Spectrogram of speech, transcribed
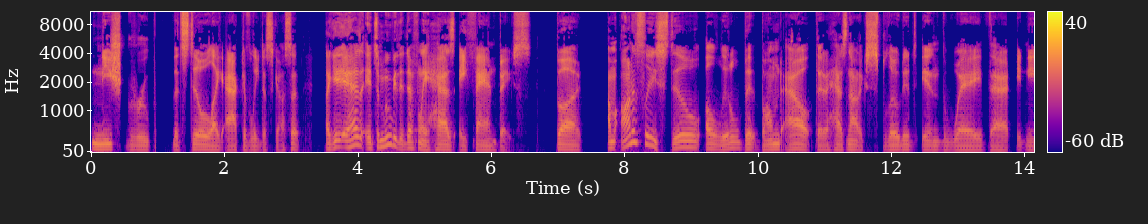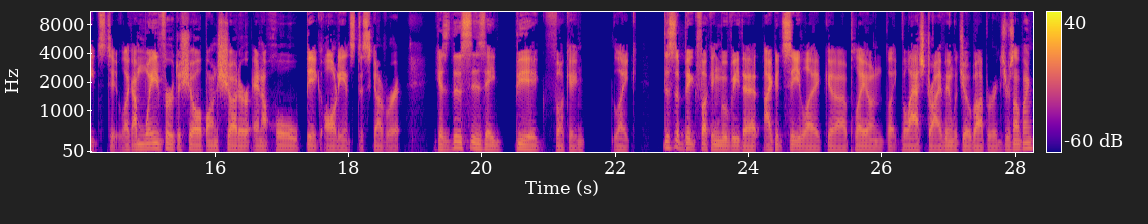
niche group that still like actively discuss it. Like it has it's a movie that definitely has a fan base, but I'm honestly still a little bit bummed out that it has not exploded in the way that it needs to. Like I'm waiting for it to show up on Shudder and a whole big audience discover it because this is a big fucking like this is a big fucking movie that I could see like uh, play on like the Last Drive-In with Joe Bob Briggs or something.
